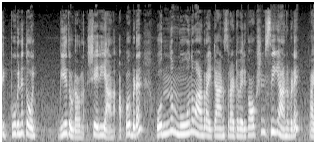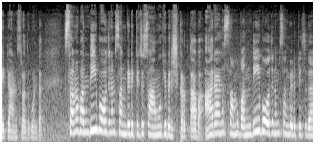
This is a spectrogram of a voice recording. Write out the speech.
ടിപ്പുവിനെ തോൽവിയെ തുടർന്ന് ശരിയാണ്. അപ്പോൾ ഇവിടെ ഒന്നും മൂന്നുമാണ് റൈറ്റ് ആൻസർ ആയിട്ട് വരിക. ഓപ്ഷൻ സി ആണ് ഇവിടെ റൈറ്റ് ആൻസർ അതുകൊണ്ട്. സമപന്തി ഭോജനം സംഘടിപ്പിച്ച സാമൂഹ്യ പരിഷ്കർത്താവ്. ആരാണ് സമപന്തി ഭോജനം സംഘടിപ്പിച്ചത്?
